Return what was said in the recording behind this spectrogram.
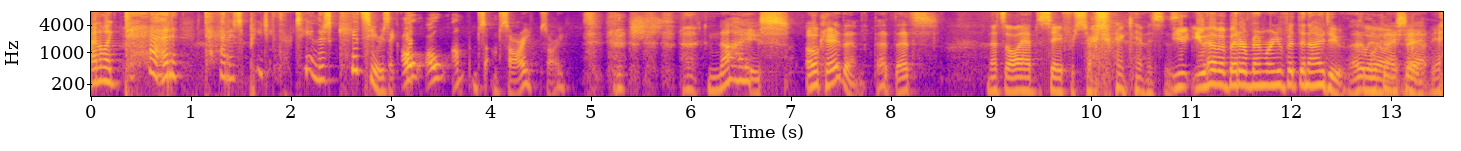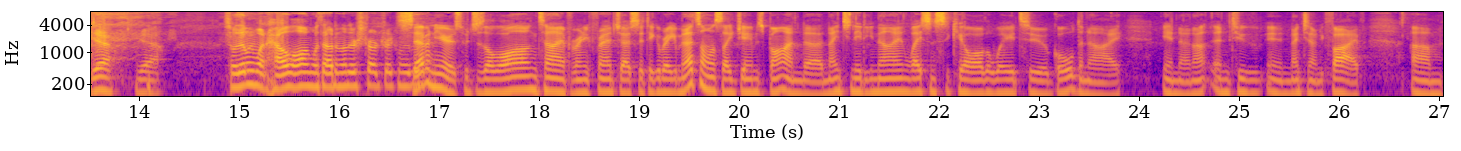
And I'm like, Dad, Dad, it's PG-13. There's kids here. He's like, Oh, oh, I'm, I'm sorry, sorry. Nice. Okay, then that that's that's all I have to say for Star Trek Nemesis. you. You have a better memory of it than I do. Uh, what can I say? yeah, Yeah, yeah. So then we went how long without another Star Trek movie? Seven years, which is a long time for any franchise to take a break. I mean, that's almost like James Bond, uh, 1989, License to Kill, all the way to GoldenEye in uh, not- in, two, in 1995. Um,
